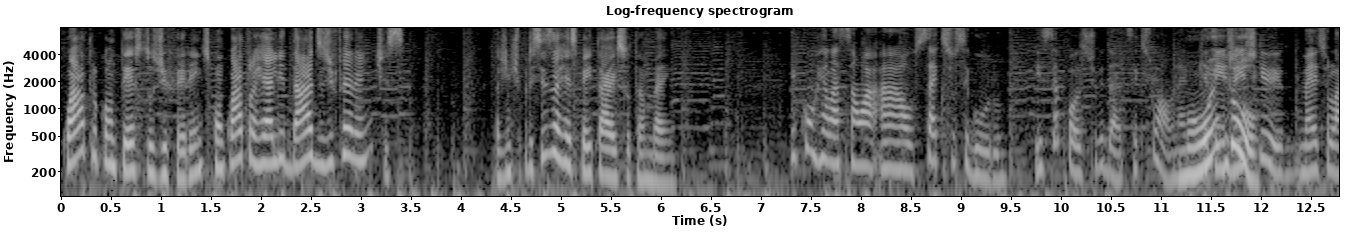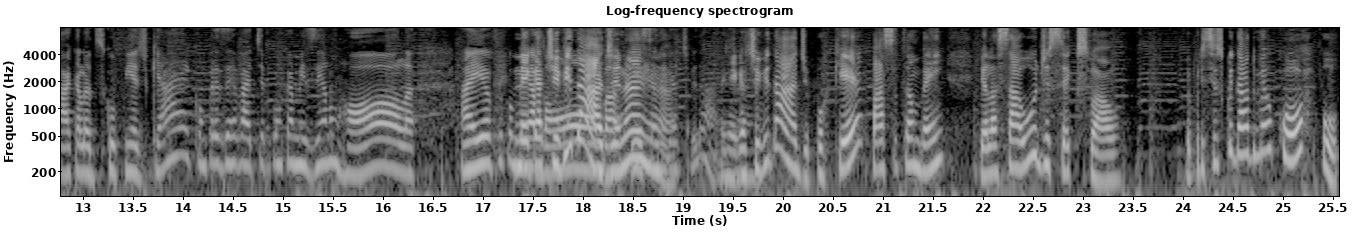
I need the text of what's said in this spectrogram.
quatro contextos diferentes, com quatro realidades diferentes. A gente precisa respeitar isso também. E com relação a- ao sexo seguro? Isso é positividade sexual, né? Porque tem Muito. gente que mete lá aquela desculpinha de que, ai, com preservativo, com camisinha não rola. Aí eu fico meio Negatividade, né, Isso é negatividade. É né? negatividade, porque passa também pela saúde sexual. Eu preciso cuidar do meu corpo.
